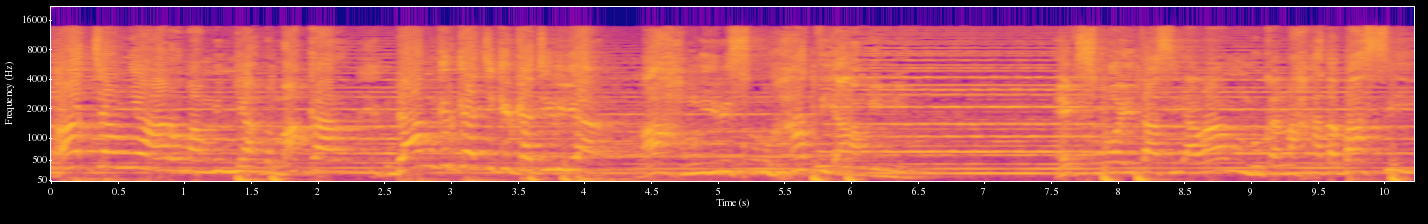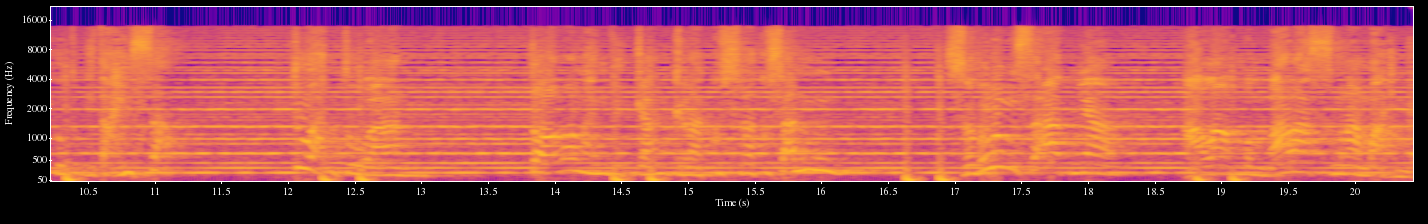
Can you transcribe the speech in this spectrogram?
tajamnya aroma minyak terbakar dan gergaji-gergaji liar telah mengiris seluruh hati alam ini. Eksploitasi alam bukanlah kata basi untuk kita hisap. Tuan-tuan, tolong hentikan kerakus-rakusanmu. Sebelum saatnya alam membalas menampakmu.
